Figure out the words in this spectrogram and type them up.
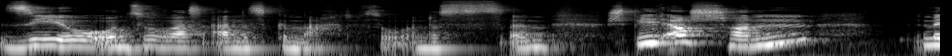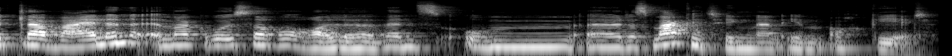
SEO und sowas alles gemacht. So, und das ähm, spielt auch schon mittlerweile eine immer größere Rolle, wenn es um äh, das Marketing dann eben auch geht.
